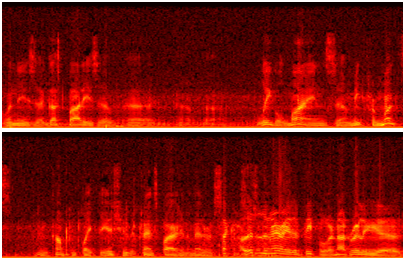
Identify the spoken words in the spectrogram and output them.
when these august bodies of, uh, of uh, legal minds uh, meet for months to contemplate the issue that transpired in a matter of seconds. Now, this is an area that people are not really, uh,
